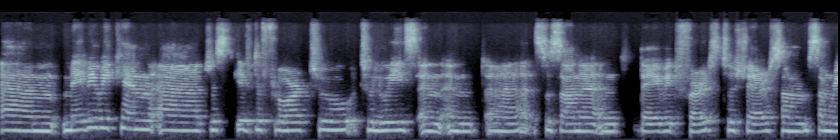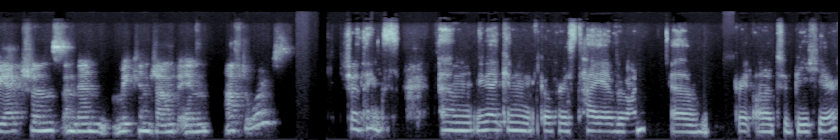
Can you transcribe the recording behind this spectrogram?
Um, maybe we can uh, just give the floor to to Louise and and uh, Susanne and David first to share some some reactions, and then we can jump in afterwards. Sure, thanks. Um, maybe I can go first. Hi, everyone. Um, great honor to be here.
